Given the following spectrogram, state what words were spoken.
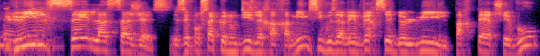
l'huile c'est la sagesse. Et c'est pour ça que nous disent les chachamim si vous avez versé de l'huile par terre chez vous,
